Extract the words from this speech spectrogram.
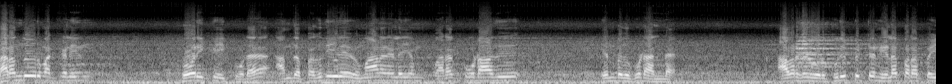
பரந்தூர் மக்களின் கோரிக்கை கூட அந்த பகுதியிலே விமான நிலையம் வரக்கூடாது என்பது கூட அல்ல. அவர்கள் ஒரு குறிப்பிட்ட நிலப்பரப்பை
